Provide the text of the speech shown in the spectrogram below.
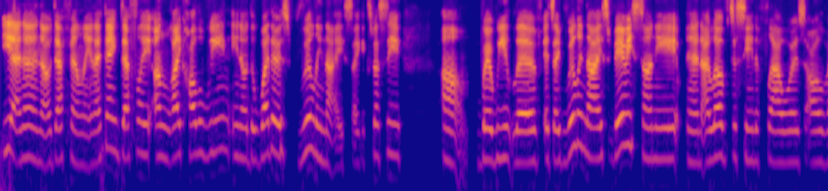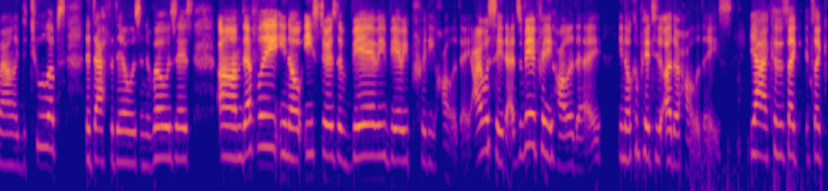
Yeah, no, no, no, definitely. And I think definitely unlike Halloween, you know, the weather is really nice. Like especially um, where we live. It's like really nice, very sunny, and I love just seeing the flowers all around, like the tulips, the daffodils, and the roses. Um, definitely, you know, Easter is a very, very pretty holiday. I would say that it's a very pretty holiday, you know, compared to the other holidays. Yeah, because it's like it's like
